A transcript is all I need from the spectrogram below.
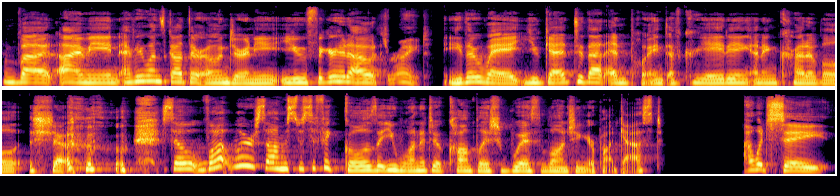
but I mean, everyone's got their own journey. You figure it out. That's right. Either way, you get to that endpoint of creating an incredible show. so, what were some specific goals that you wanted to accomplish with launching your podcast? I would say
